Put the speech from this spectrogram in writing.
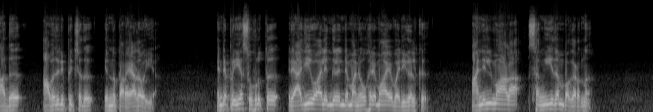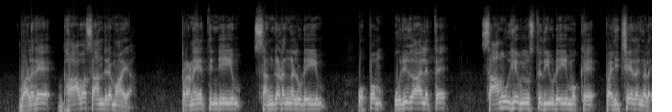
അത് അവതരിപ്പിച്ചത് എന്ന് പറയാതെ വയ്യ. എന്റെ പ്രിയ സുഹൃത്ത് രാജീവ് ആലിംഗലിന്റെ മനോഹരമായ വരികൾക്ക് അനിൽമാള സംഗീതം പകർന്ന് വളരെ ഭാവസാന്ദ്രമായ പ്രണയത്തിന്റെയും സങ്കടങ്ങളുടെയും ഒപ്പം ഒരു കാലത്തെ സാമൂഹ്യ വ്യവസ്ഥിതിയുടെയും ഒക്കെ പരിച്ഛേദങ്ങളെ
